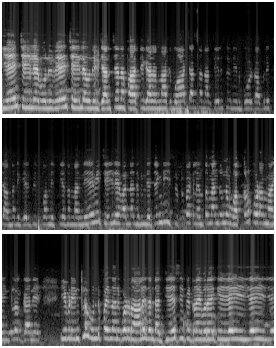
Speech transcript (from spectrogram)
ఏం చేయలేవు నువ్వేం చేయలేవు. నేను జనసేన పార్టీ గారు నాకు వార్డు అంతా నాకు తెలుసు నేను బోల్ డబ్బులు ఇచ్చి అందరిని గెలిపించుకొని ఇచ్చేసాను. నన్ను ఏమీ చేయలేవు అన్నందుకు నిజంగా ఈ చుట్టుపక్కల ఎంతమంది ఉన్న ఒక్కరు కూడా మా ఇంట్లో కానీ ఇప్పుడు ఇంట్లో ఉండిపోయిందని కూడా రాలేదండి. ఆ జేసీబీ డ్రైవర్ అయితే ఏయ్ ఏయ్ ఏ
